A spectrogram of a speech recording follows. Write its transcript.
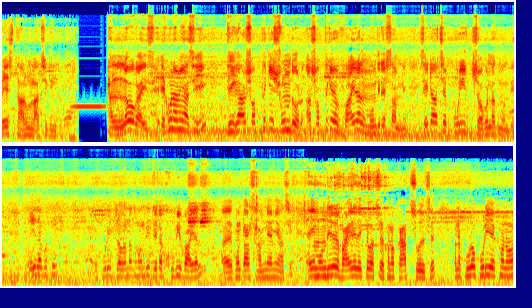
বেশ দারুণ লাগছে কিন্তু। হ্যালো গাইস এখন আমি আছি দীঘার সব থেকে সুন্দর আর সব থেকে ভাইরাল মন্দিরের সামনে। সেটা হচ্ছে পুরীর জগন্নাথ মন্দির। এই দেখো ঠিক, পুরীর জগন্নাথ মন্দির যেটা খুবই ভাইরাল এখন তার সামনে আমি আছি। এই মন্দিরের বাইরে দেখতে পাচ্ছ এখনও কাজ চলছে। মানে পুরোপুরি এখনও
